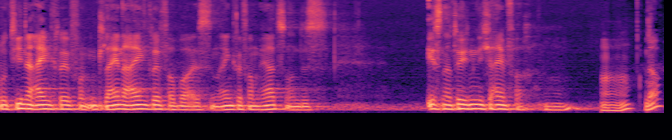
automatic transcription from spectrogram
Routineeingriff und ein kleiner Eingriff, aber es ist ein Eingriff am Herzen und es ist natürlich nicht einfach. Mhm. Ne?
